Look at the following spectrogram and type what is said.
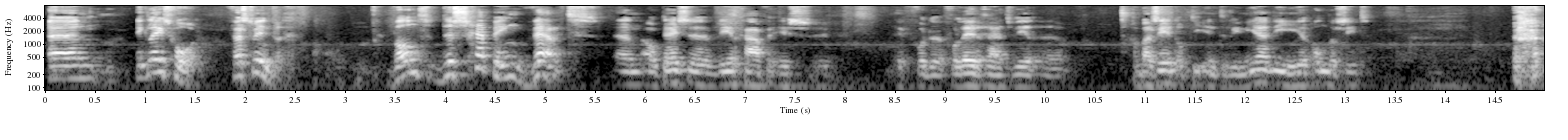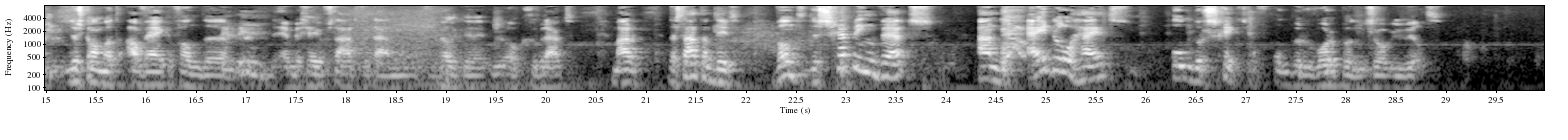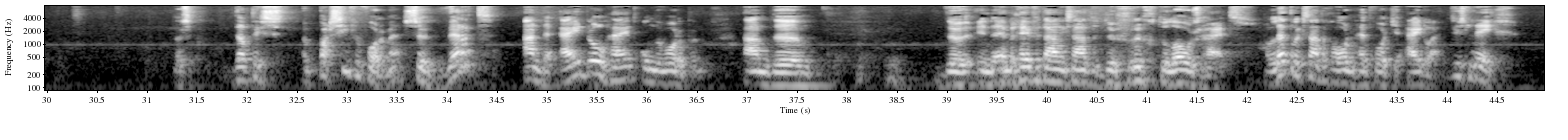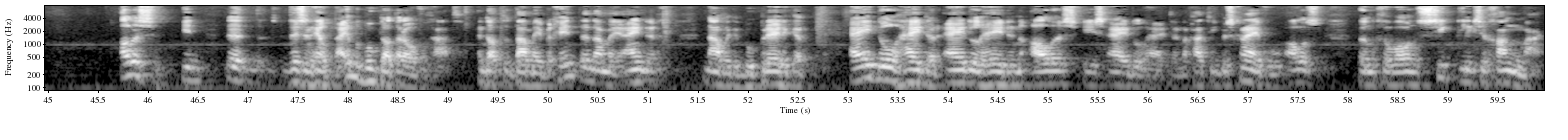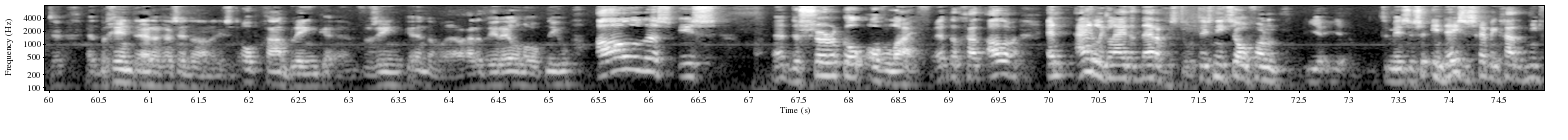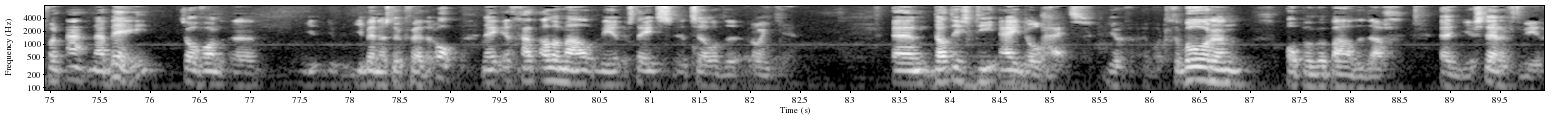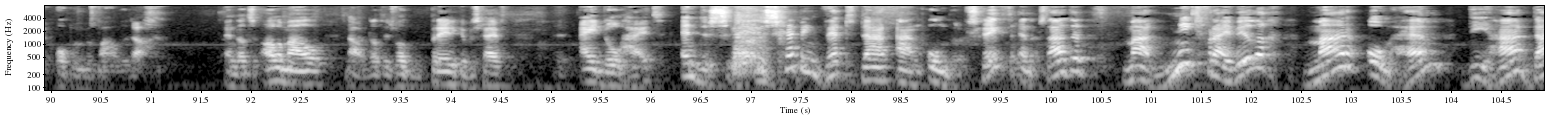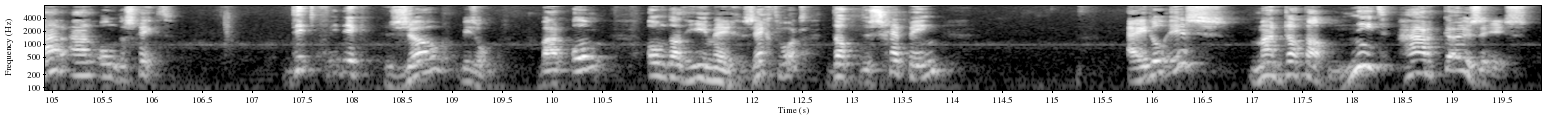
En ik lees voor, vers 20. Want de schepping werd, en ook deze weergave is even voor de volledigheid weer uh, gebaseerd op die interlineair die je hieronder ziet. dus kan wat afwijken van de, de MBG of Statenvertaling, welke u ook gebruikt. Maar daar staat dan dit. Want de schepping werd aan de ijdelheid onderschikt of onderworpen, zo u wilt. Dus dat is een passieve vorm. Hè? Ze werd aan de ijdelheid onderworpen. Aan de, de, in de MBG-vertaling staat de vruchteloosheid. Letterlijk staat er gewoon het woordje ijdelheid. Het is leeg. Alles in. Er is een heel Bijbelboek dat daarover gaat. En dat het daarmee begint en daarmee eindigt. Namelijk het boek Prediker. Ijdelheid der ijdelheden, alles is ijdelheid. En dan gaat hij beschrijven hoe alles een gewoon cyclische gang maakt. Het begint ergens en dan is het opgaan, blinken en verzinken. En dan gaat het weer helemaal opnieuw. Alles is de circle of life. Dat gaat allemaal. En eigenlijk leidt het nergens toe. Het is niet zo van. Je, tenminste, in deze schepping gaat het niet van A naar B. Zo van. Uh, je, je bent een stuk verderop. Nee, het gaat allemaal weer steeds hetzelfde rondje. En dat is die ijdelheid. Je wordt geboren op een bepaalde dag. En je sterft weer op een bepaalde dag. En dat is allemaal, nou, dat is wat prediker beschrijft ijdelheid. En de schepping werd daaraan onderschikt. En dan staat er, maar niet vrijwillig, maar om hem die haar daaraan onderschikt. Dit vind ik zo bijzonder. Waarom? Omdat hiermee gezegd wordt dat de schepping ijdel is, maar dat dat niet haar keuze is.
